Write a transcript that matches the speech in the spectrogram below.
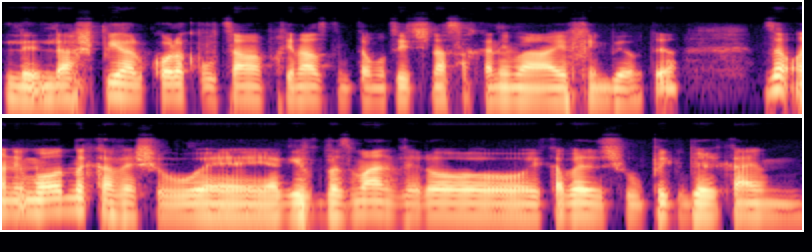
להשפיע על כל הקבוצה מהבחינה הזאת אם אתה מוציא את שני השחקנים העייפים ביותר. זהו, אני מאוד מקווה שהוא אה, יגיב בזמן ולא יקבל איזשהו פיק ברכיים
